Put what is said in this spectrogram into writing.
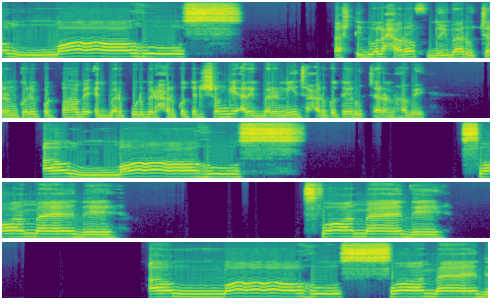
আল্লাহুস তাসদিদওয়ালা হরফ দুইবার উচ্চারণ করে পড়তে হবে, একবার পূর্বের হরকতের সঙ্গে আর একবার নিজ হরকতের উচ্চারণ হবে। আল্লাহুস, সামাদে সামাদে الله الصمد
